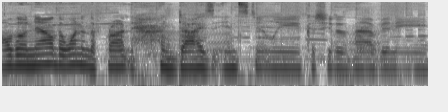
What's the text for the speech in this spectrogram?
Although now the one in the front dies instantly because she doesn't have any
